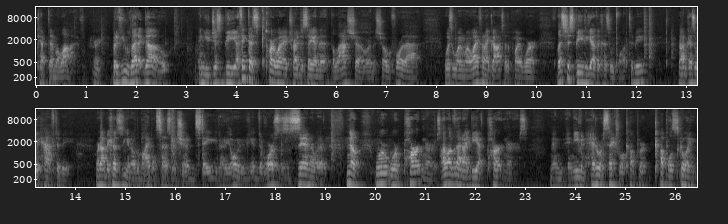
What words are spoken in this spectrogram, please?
kept them alive. Right. But if you let it go, and you just be, I think that's part of what I tried to say in the, the last show or the show before that was when my wife and I got to the point where let's just be together because we want to be, not because we have to be. Or not because you know the Bible says we should stay. You know, you only get divorce is a sin or whatever. No, we're we're partners. I love that idea of partners, and and even heterosexual couples going,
